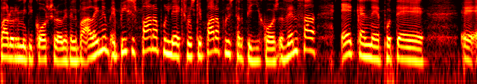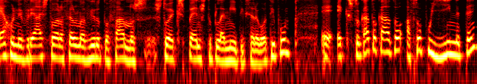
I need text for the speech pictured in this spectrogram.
παρορμητικός, ξέρω εγώ κτλ. Αλλά είναι επίσης πάρα πολύ έξυπνος και πάρα πολύ στρατηγικός. Δεν θα έκανε ποτέ. Ε, έχω νευριάσει τώρα, θέλω να δίνω το θάνος στο expense του πλανήτη, ξέρω εγώ. Τύπου, ε, εκ- στο κάτω-κάτω, αυτό που γίνεται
